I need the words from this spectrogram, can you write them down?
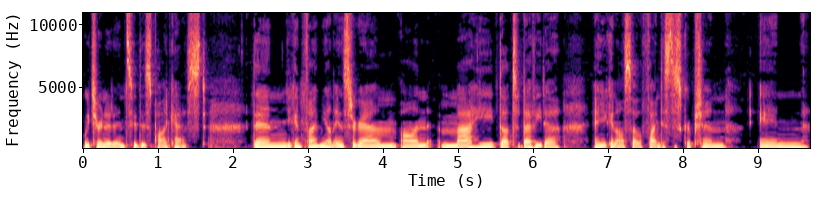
we turn it into this podcast then you can find me on Instagram on mahi.davida. And you can also find this description in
